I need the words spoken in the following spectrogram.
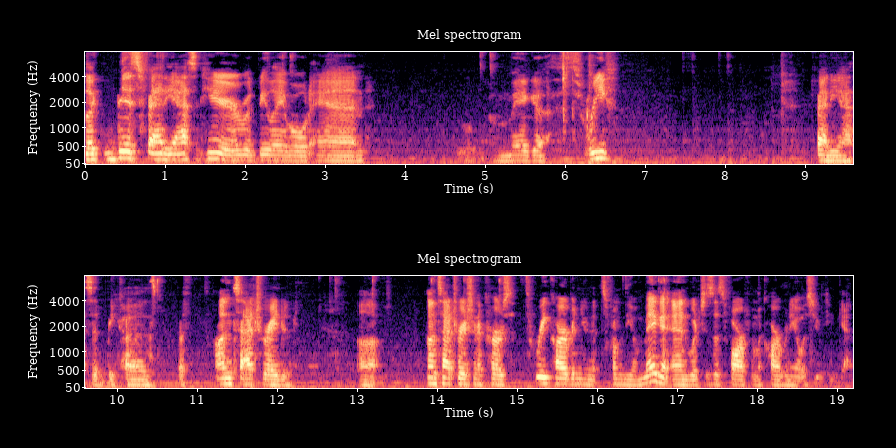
Like this fatty acid here would be labeled and omega 3 fatty acid because the unsaturated uh, unsaturation occurs three carbon units from the omega end, which is as far from the carbonyl as you can get.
